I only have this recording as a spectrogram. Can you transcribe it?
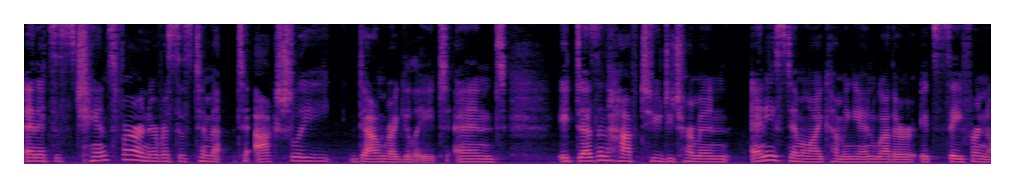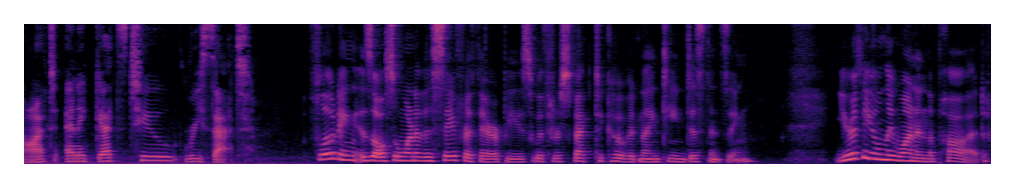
And it's a chance for our nervous system to actually downregulate. And it doesn't have to determine any stimuli coming in, whether it's safe or not, and it gets to reset. Floating is also one of the safer therapies with respect to COVID 19 distancing. You're the only one in the pod.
